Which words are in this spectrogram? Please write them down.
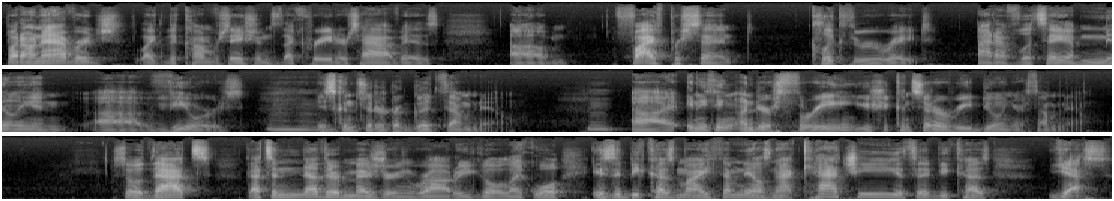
but on average, like the conversations that creators have is um, five percent click through rate out of let's say a million uh, viewers is considered a good thumbnail. Uh, anything under three, you should consider redoing your thumbnail. So that's that's another measuring rod where you go like, well, is it because my thumbnail's not catchy? Is it because yes,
